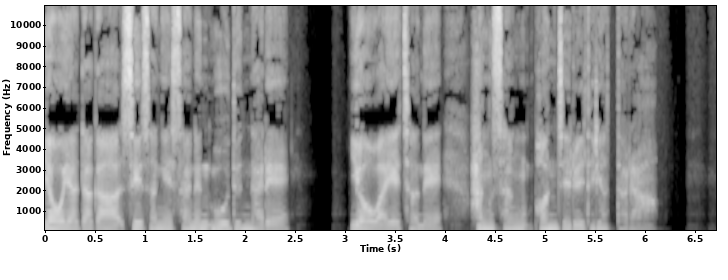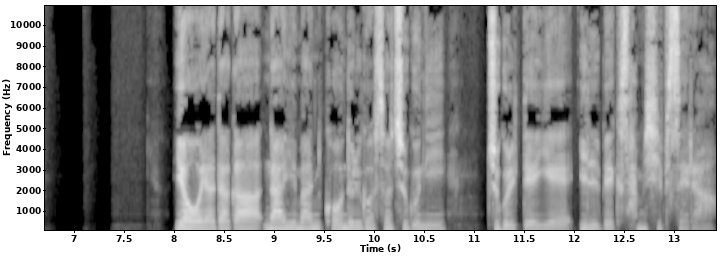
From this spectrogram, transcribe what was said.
여호야다가 세상에 사는 모든 날에 여호와의 전에 항상 번제를 드렸더라. 여호야다가 나이 많고 늙어서 죽으니 죽을 때에 130세라.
